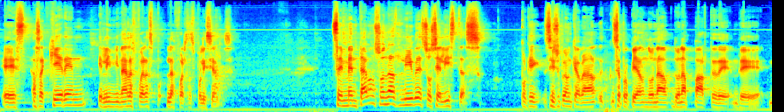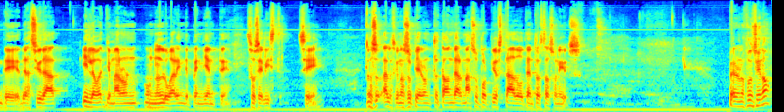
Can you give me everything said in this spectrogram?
Es, o sea, quieren eliminar las fuerzas, las fuerzas policiales. Se inventaron zonas libres socialistas, porque sí supieron que se apropiaron de una, de una parte de, de, la ciudad y lo llamaron un lugar independiente socialista. Sí. A los que no supieron, trataron de armar su propio estado dentro de Estados Unidos. Pero no funcionó.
